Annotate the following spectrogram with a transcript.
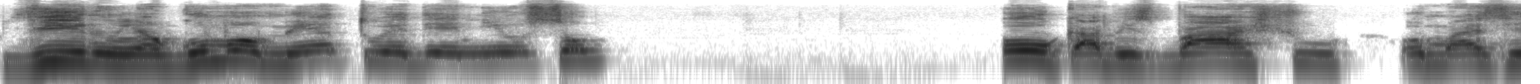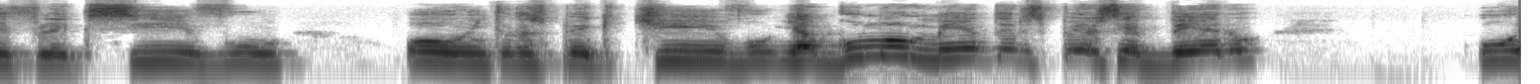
viram em algum momento o Edenilson ou cabisbaixo, ou mais reflexivo, ou introspectivo. Em algum momento eles perceberam o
